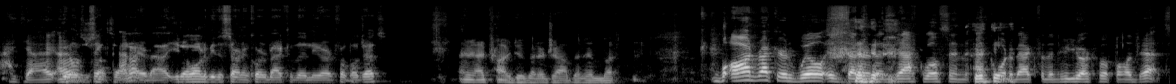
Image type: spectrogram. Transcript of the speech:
I, yeah, I, I don't think I don't, about. You don't want to be the starting quarterback of the New York Football Jets. I mean, I'd probably do a better job than him, but on record, Will is better than Jack Wilson at quarterback for the New York Football Jets.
